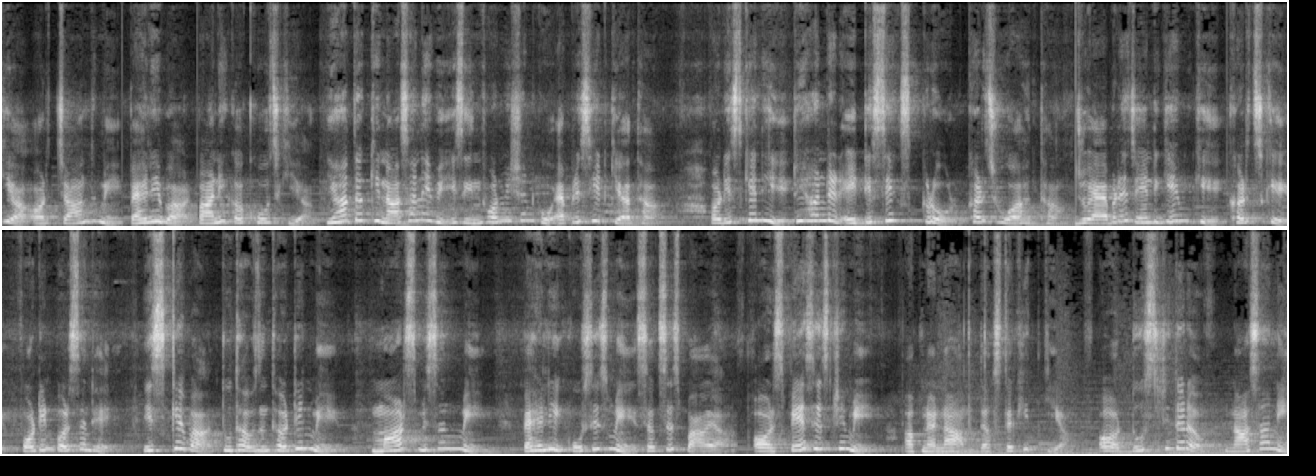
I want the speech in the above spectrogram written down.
किया और चाँद में पहली बार पानी का खोज किया। यहाँ तक कि नासा ने भी इस इंफॉर्मेशन को अप्रिसिएट किया था और इसके लिए 386 करोड़ खर्च हुआ था, जो एवरेज एंड गेम के खर्च के 14 परसेंट है। इसके बाद 2013 में मार्स मिशन में पहली कोशिश में सक्सेस पाया और स्पेस हिस्ट्री में अपना नाम दस्तखत किया। और दूसरी तरफ़ नासा ने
